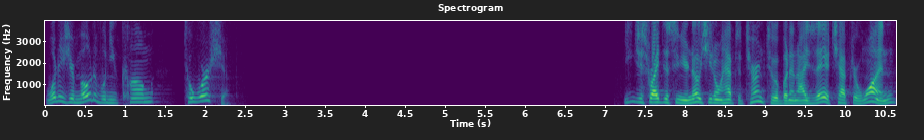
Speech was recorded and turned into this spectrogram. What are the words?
What is your motive when you come to worship? You can just write this in your notes. You don't have to turn to it. But in Isaiah chapter 1,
